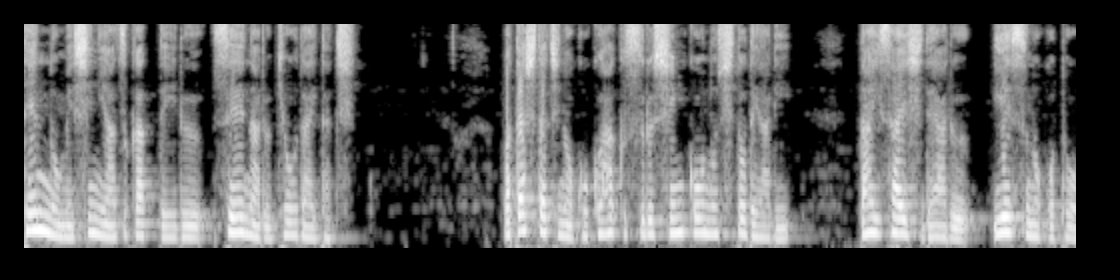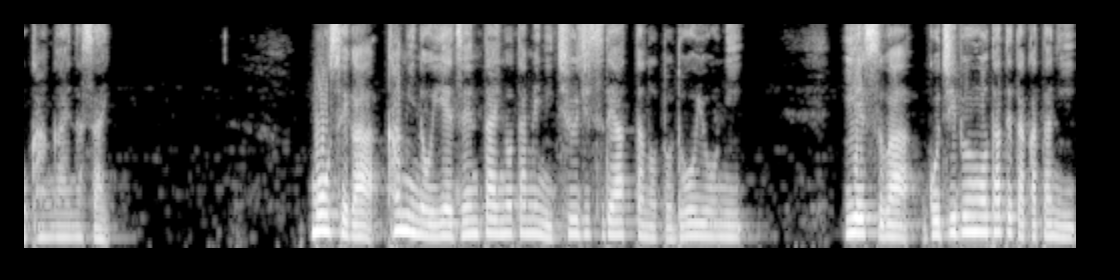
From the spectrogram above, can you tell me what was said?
天の飯に預かっている聖なる兄弟たち。私たちの告白する信仰の使徒であり、大祭司であるイエスのことを考えなさい。モーセが神の家全体のために忠実であったのと同様に、イエスはご自分を立てた方に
